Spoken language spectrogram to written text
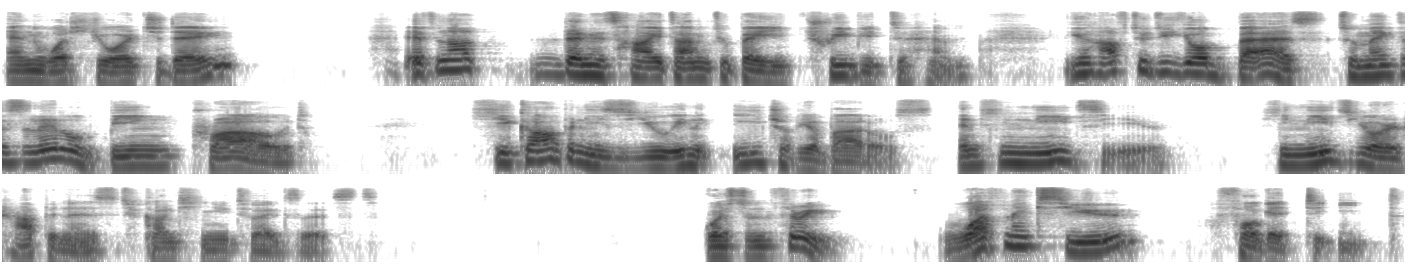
and what you are today? If not, then it's high time to pay tribute to him. You have to do your best to make this little being proud. He accompanies you in each of your battles, and he needs you. He needs your happiness to continue to exist. Question three. What makes you forget to eat?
